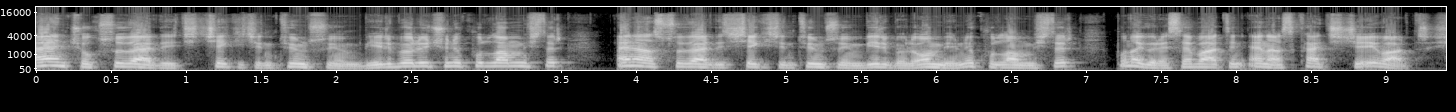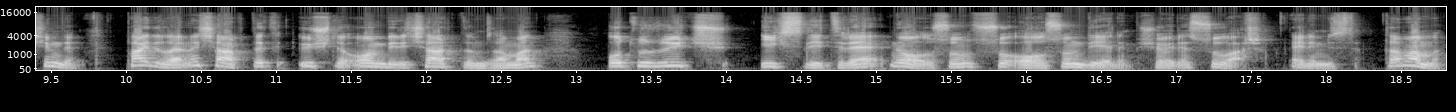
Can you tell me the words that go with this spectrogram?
En çok su verdiği çiçek için tüm suyun 1 bölü 3'ünü kullanmıştır. En az su verdiği çiçek için tüm suyun 1 bölü 11'ini kullanmıştır. Buna göre Sebahat'in en az kaç çiçeği vardır? Şimdi paydalarını çarptık. 3 ile 11'i çarptığım zaman 33 x litre ne olsun su olsun diyelim. Şöyle su var elimizde. Tamam mı?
